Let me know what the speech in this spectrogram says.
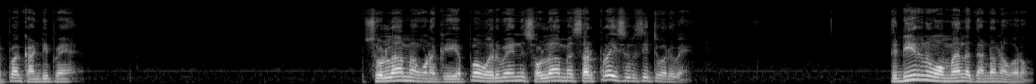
எப்போ கண்டிப்பேன்? சொல்லாமல் உனக்கு எப்போ வருவேன்னு சொல்லாமல் சர்ப்ரைஸ் விசிட் வருவேன். திடீர்னு உன் மேலே தண்டனை வரும்.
